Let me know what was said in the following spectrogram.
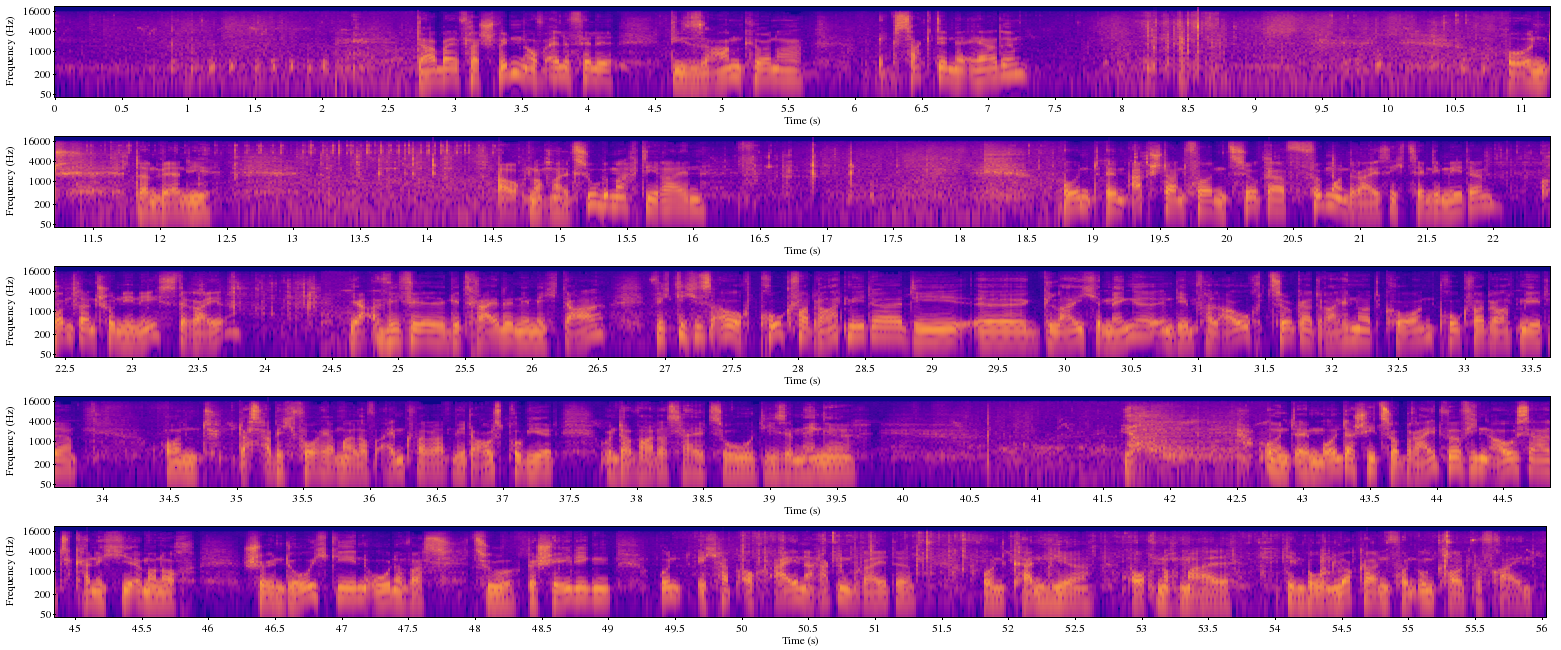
Dabei verschwinden auf alle Fälle die Samenkörner exakt in der Erde. Und dann werden die auch nochmal zugemacht, die Reihen. Und im Abstand von circa 35 cm kommt dann schon die nächste Reihe. Ja, wie viel Getreide nehme ich da? Wichtig ist auch pro Quadratmeter die äh, gleiche Menge, in dem Fall auch circa 300 Korn pro Quadratmeter. Und das habe ich vorher mal auf einem Quadratmeter ausprobiert und da war das halt so diese Menge. Ja. Und im Unterschied zur breitwürfigen Aussaat kann ich hier immer noch schön durchgehen, ohne was zu beschädigen. Und ich habe auch eine Hackenbreite und kann hier auch noch mal den Boden lockern, von Unkraut befreien.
